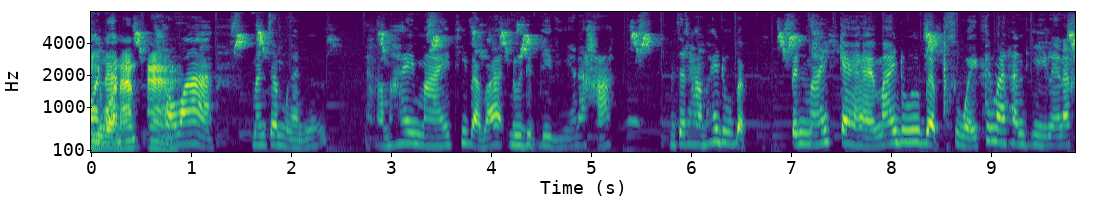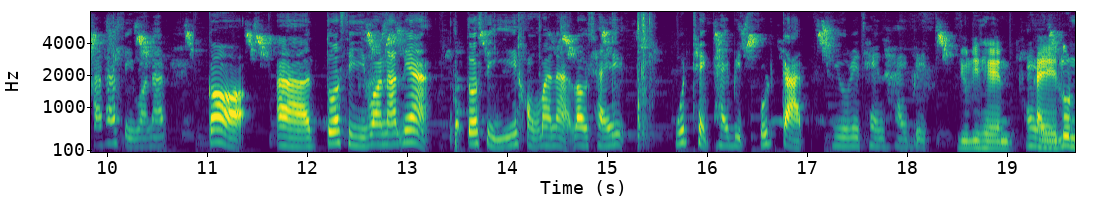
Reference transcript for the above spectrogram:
สีวอลตนัทอ่าเพราะว่ามันจะเหมือนทำให้ไม้ที่แบบว่าดูดิบๆอย่างเงี้ยนะคะ มันจะทำให้ดูแบบเป็นไม้แก่ไม้ดูแบบสวยขึ้นมาทันทีเลยนะคะ ถ้าสีวอลนัทก็อ่าตัวสีวอลนัทเนี่ยตัวสีของมันอะเราใช้ Woodtech Hybrid Wood Guard Urethane Hybrid ยูริเทนเออ ไอรุ่น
